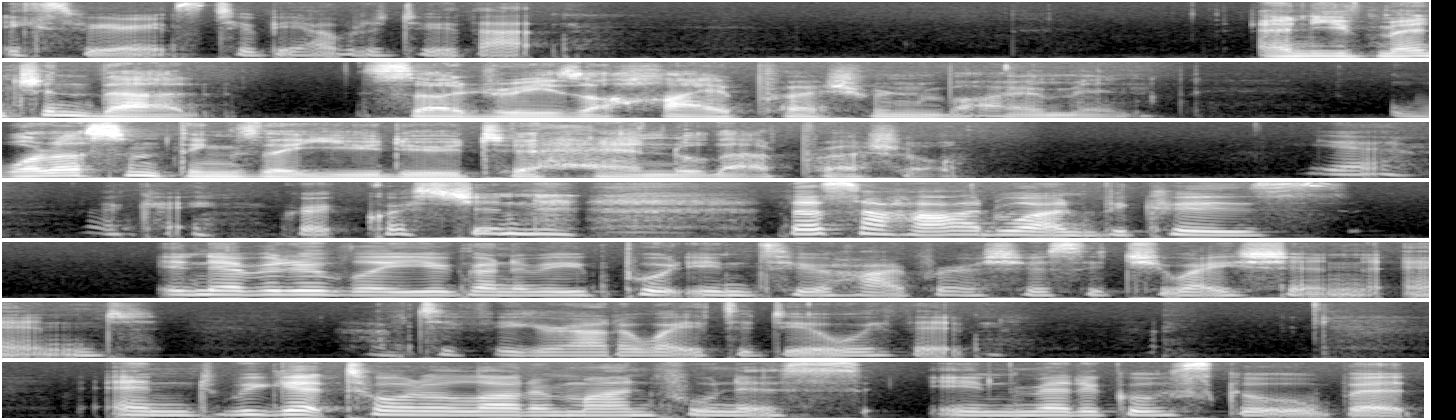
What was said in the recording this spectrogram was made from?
experience to be able to do that. And you've mentioned that surgery is a high pressure environment. What are some things that you do to handle that pressure? Yeah, okay, great question. That's a hard one because inevitably you're going to be put into a high pressure situation and have to figure out a way to deal with it. And we get taught a lot of mindfulness in medical school, but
